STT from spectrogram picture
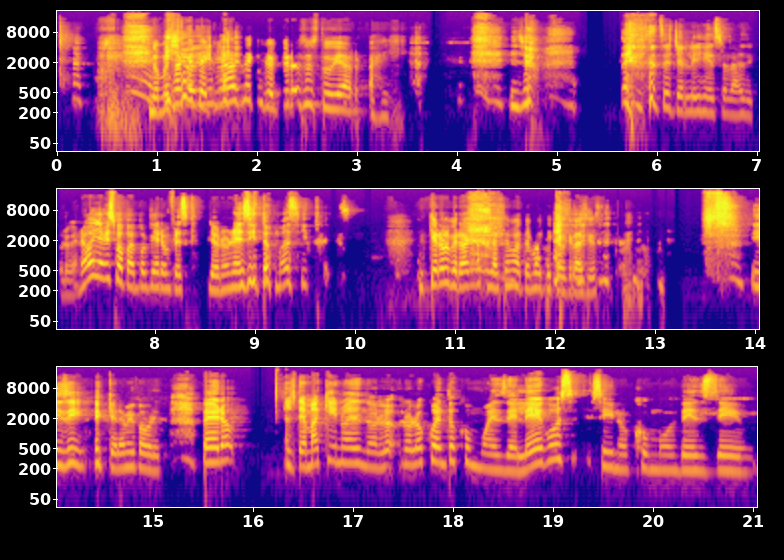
No me saques de clase que yo quiero estudiar. Ay. Y yo, entonces yo le dije eso a la psicóloga. No, ya mis papás volvieron fresca. Yo no necesito más citas. Quiero volver a la clase de matemáticas, gracias. Y sí, que era mi favorito. Pero el tema aquí no, es, no, lo, no lo cuento como desde el ego, sino como desde,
